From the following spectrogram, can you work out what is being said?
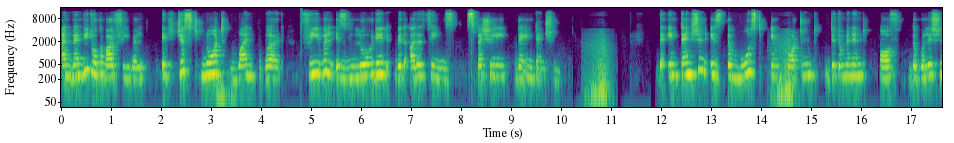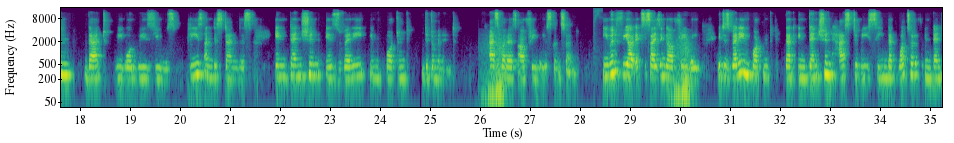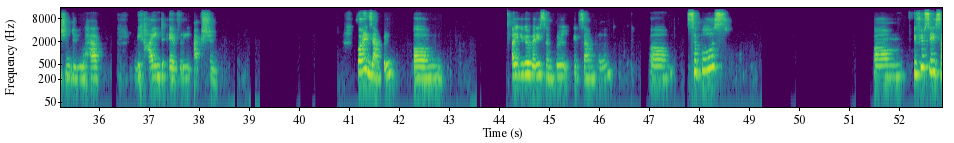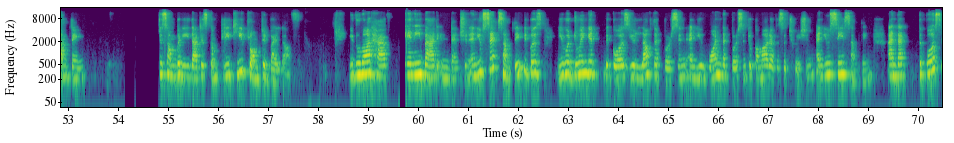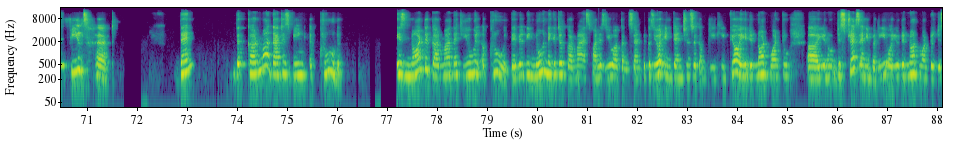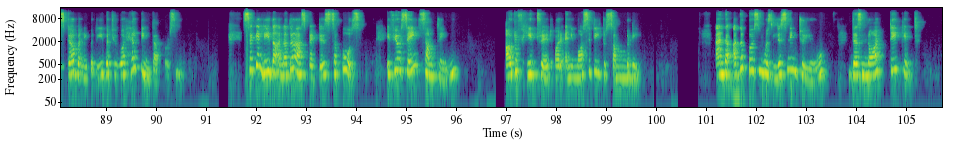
And when we talk about free will, it's just not one word. Free will is loaded with other things, especially the intention the intention is the most important determinant of the volition that we always use. Please understand this. Intention is very important determinant as far as our free will is concerned. Even if we are exercising our free will, it is very important that intention has to be seen that what sort of intention do you have behind every action for example, um, I'll give you a very simple example. Um, suppose um, if you say something to somebody that is completely prompted by love, you do not have any bad intention, and you said something because you were doing it because you love that person and you want that person to come out of a situation, and you say something, and that the person feels hurt, then the karma that is being accrued is not the karma that you will accrue. There will be no negative karma as far as you are concerned because your intentions are completely pure. You did not want to, uh, you know, distress anybody or you did not want to disturb anybody, but you were helping that person. Secondly, the another aspect is suppose if you're saying something out of hatred or animosity to somebody, and the other person who's listening to you does not take it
